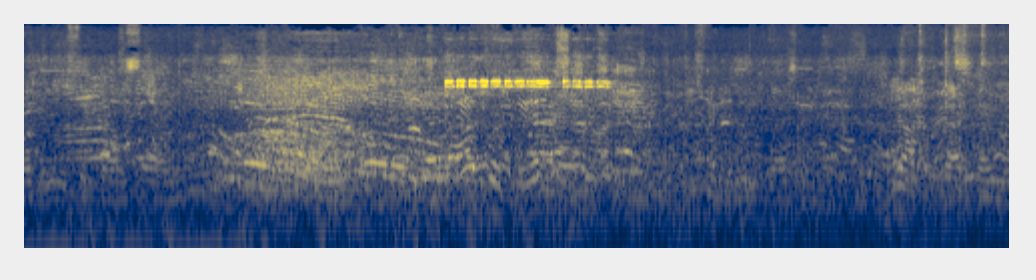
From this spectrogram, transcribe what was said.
like a little football side. Yeah.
